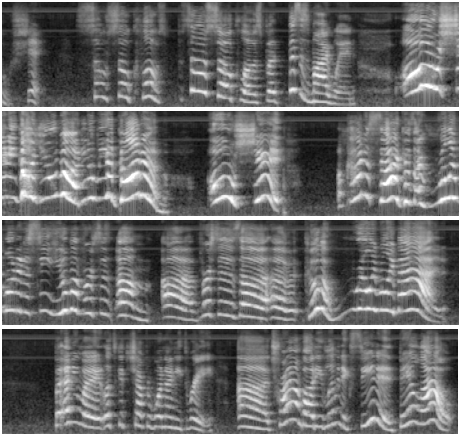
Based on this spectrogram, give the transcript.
Oh, shit. So, so close. So, so close, but this is my win. Oh, shit, he got Yuba! Ninomiya got him! Oh, shit! I'm kind of sad because I really wanted to see Yuba versus, um, uh, versus, uh, uh, Kuga really, really bad. But anyway, let's get to chapter 193. Uh, Trion Body limit exceeded. Bail out.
